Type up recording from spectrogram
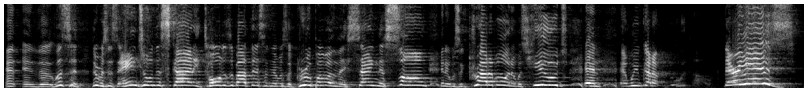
And, and the, listen, there was this angel in the sky, and he told us about this, and there was a group of them, and they sang this song, and it was incredible, and it was huge, and, and we've got a. There he is!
